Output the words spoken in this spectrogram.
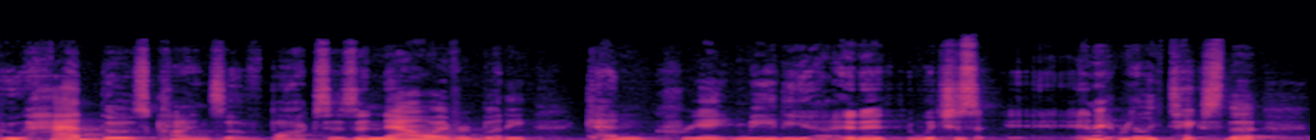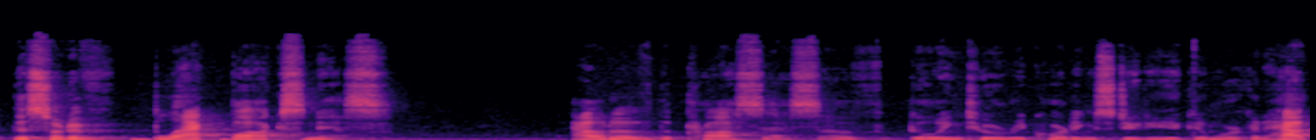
who had those kinds of boxes, and now everybody can create media, and it, which is and it really takes the, the sort of black boxness out of the process of going to a recording studio. You can work it out.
